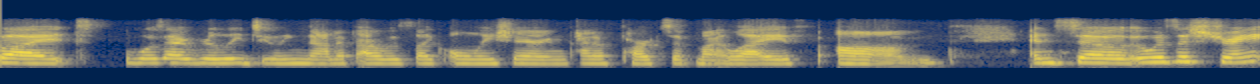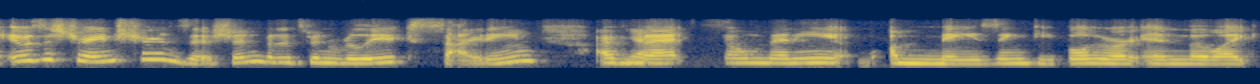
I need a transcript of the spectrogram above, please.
but was I really doing that if I was like only sharing kind of parts of my life? Um, and so it was a strange it was a strange transition, but it's been really exciting. I've yeah. met so many amazing people who are in the like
